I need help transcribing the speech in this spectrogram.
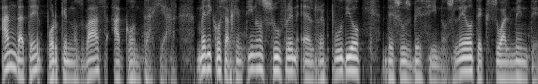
ándate porque nos vas a contagiar. Médicos argentinos sufren el repudio de sus vecinos. Leo textualmente.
